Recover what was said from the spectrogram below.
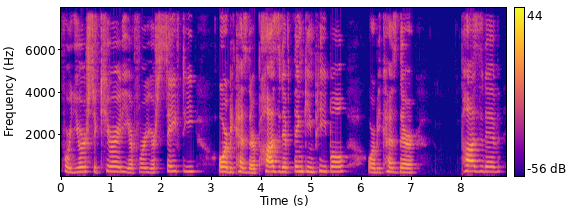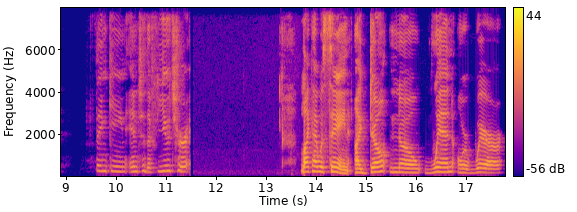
for your security or for your safety or because they're positive thinking people or because they're positive thinking into the future. Like I was saying, I don't know when or where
